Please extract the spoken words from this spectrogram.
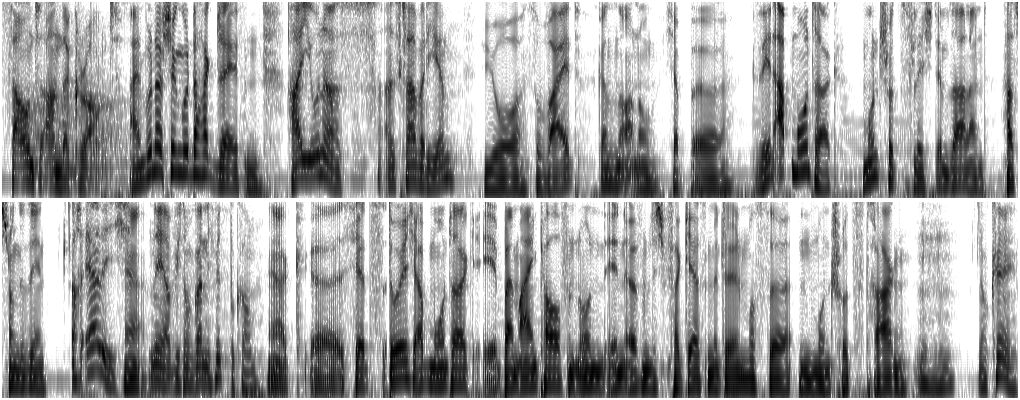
Sound Underground. Einen wunderschönen guten Tag, Jason. Hi Jonas, alles klar bei dir? Jo, soweit, ganz in Ordnung. Ich habe äh, gesehen, ab Montag Mundschutzpflicht im Saarland. Hast schon gesehen? Ach ehrlich? Ja. Nee, habe ich noch gar nicht mitbekommen. Ja, äh, ist jetzt durch ab Montag eh, beim Einkaufen und in öffentlichen Verkehrsmitteln musste einen Mundschutz tragen. Mhm. Okay,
